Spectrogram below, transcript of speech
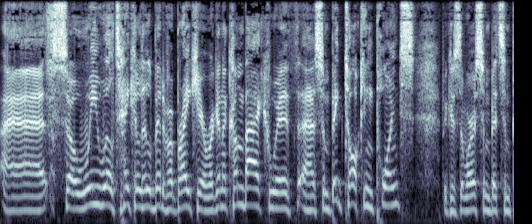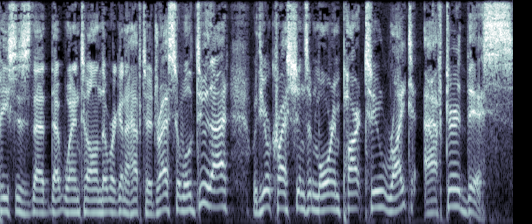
Uh, so we will take a little bit of a break here. We're going to come back with uh, some big talking points because there were some bits and pieces that, that went on that we're going to have to address. So we'll do that with your questions and more in part two right after this.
